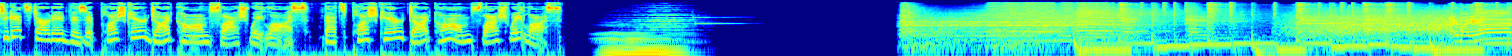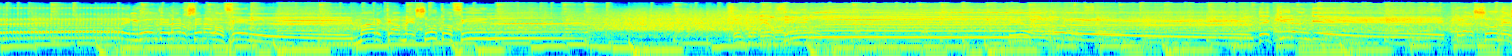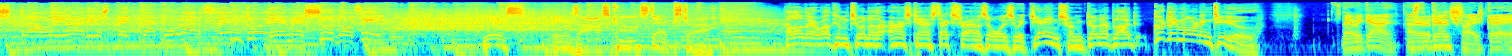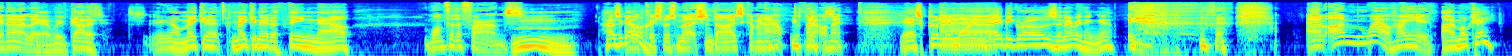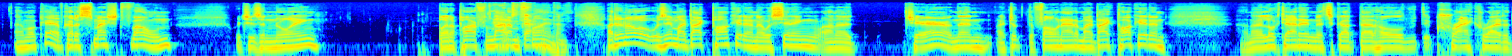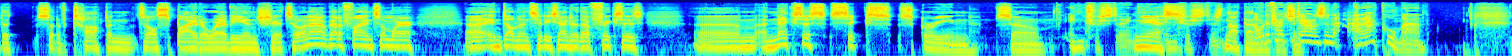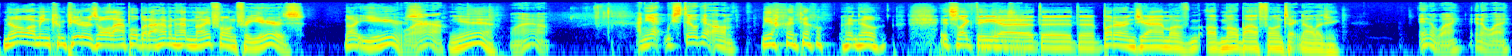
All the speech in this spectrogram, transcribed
To get started, visit plushcare.com slash weight loss. That's plushcare.com slash weight loss. Ahí va a llegar el gol del Arsenal Ozil. Marca Mesut Ozil. Centro de Ozil. ¡Qué Gol de Kirangui. Tras un extraordinario, espectacular centro de Mesut Ozil. This is Arsecast Extra. Hello there, welcome to another Arsecast Extra, as always with James from Gunnerblog. Goodly morning to you. There we go. That's There the it is. catchphrase. Get it in early. Yeah, we've got it. You know, making it making it a thing now. One for the fans. How's it All going? Christmas merchandise coming out with that yes. on it. Yes, goodly morning Uh, baby grows and everything, yeah. Um, I'm well. How are you? I'm okay. I'm okay. I've got a smashed phone, which is annoying. But apart from that, I'm that fine. happen? I don't know. It was in my back pocket, and I was sitting on a chair, and then I took the phone out of my back pocket, and and I looked at it, and it's got that whole crack right at the sort of top, and it's all spider webby and shit. So now I've got to find somewhere uh, in Dublin city centre that fixes um, a Nexus Six screen. So Interesting. Yes. Interesting. It's not that I would have had you down as an, an Apple man. no, I mean computers all Apple, but I haven't had an iPhone for years. Not years. Wow. Yeah. Wow. And yet we still get on. Yeah, I know. I know. It's like the uh, the the butter and jam of of mobile phone technology. In a way. In a way.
